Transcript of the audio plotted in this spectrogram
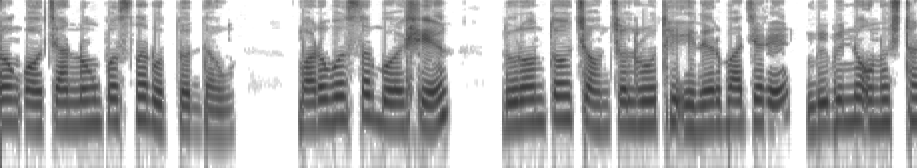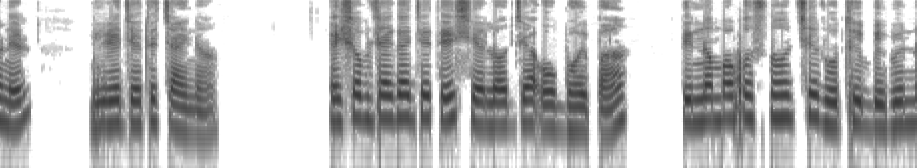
নং ও চার নং প্রশ্নের উত্তর দাও। বারো বছর বয়সে দুরন্ত চঞ্চল রথী ঈদের বাজারে বিভিন্ন অনুষ্ঠানের ভিড়ে যেতে চায় না। এসব জায়গায় যেতে সে লজ্জা ও ভয় পা তিন নম্বর প্রশ্ন হচ্ছে, রথি বিভিন্ন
